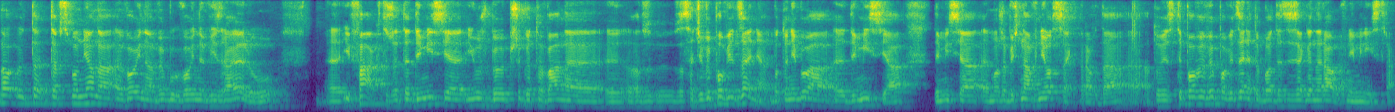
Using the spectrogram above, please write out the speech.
No, ta, ta wspomniana wojna, wybuch wojny w Izraelu E, I fakt, że te dymisje już były przygotowane e, w zasadzie wypowiedzenia, bo to nie była e, dymisja. Dymisja może być na wniosek, prawda? A tu jest typowe wypowiedzenie, to była decyzja generałów, nie ministra.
